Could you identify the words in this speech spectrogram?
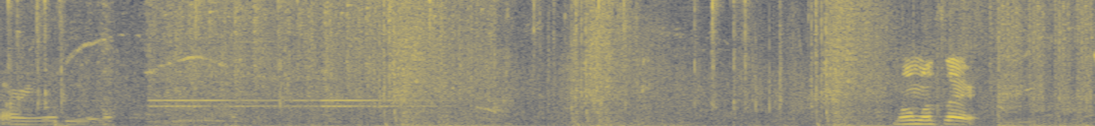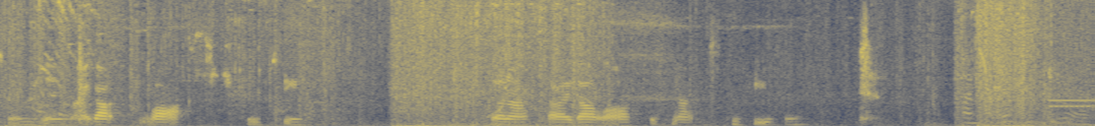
Sorry, love you. I'm almost there. Zoom. I got lost. Oopsie. When I got lost, it's not confusing. I'm taking care.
